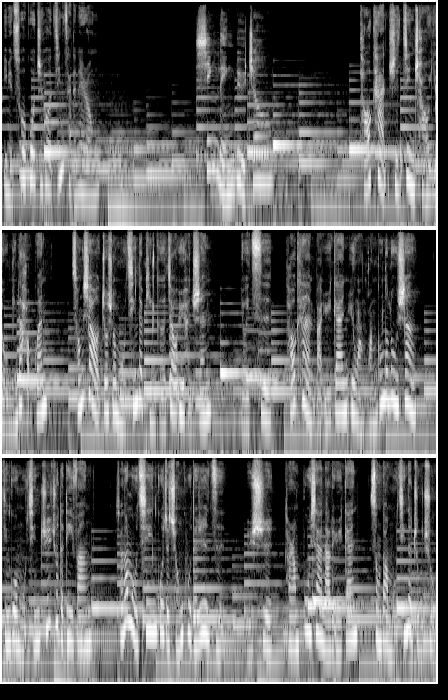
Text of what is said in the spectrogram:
避免错过之后精彩的内容。心灵绿洲。陶侃是晋朝有名的好官，从小就受母亲的品格教育很深。有一次，陶侃把鱼竿运往皇宫的路上，经过母亲居住的地方，想到母亲过着穷苦的日子，于是他让部下拿了鱼竿送到母亲的住处。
